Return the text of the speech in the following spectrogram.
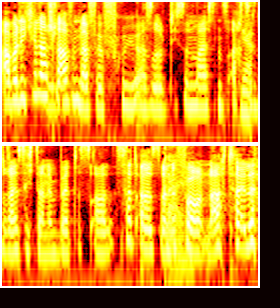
Aber die Kinder schlafen dafür früh. Also die sind meistens 18.30 ja. dann im Bett. Es hat alles seine Geil. Vor- und Nachteile.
